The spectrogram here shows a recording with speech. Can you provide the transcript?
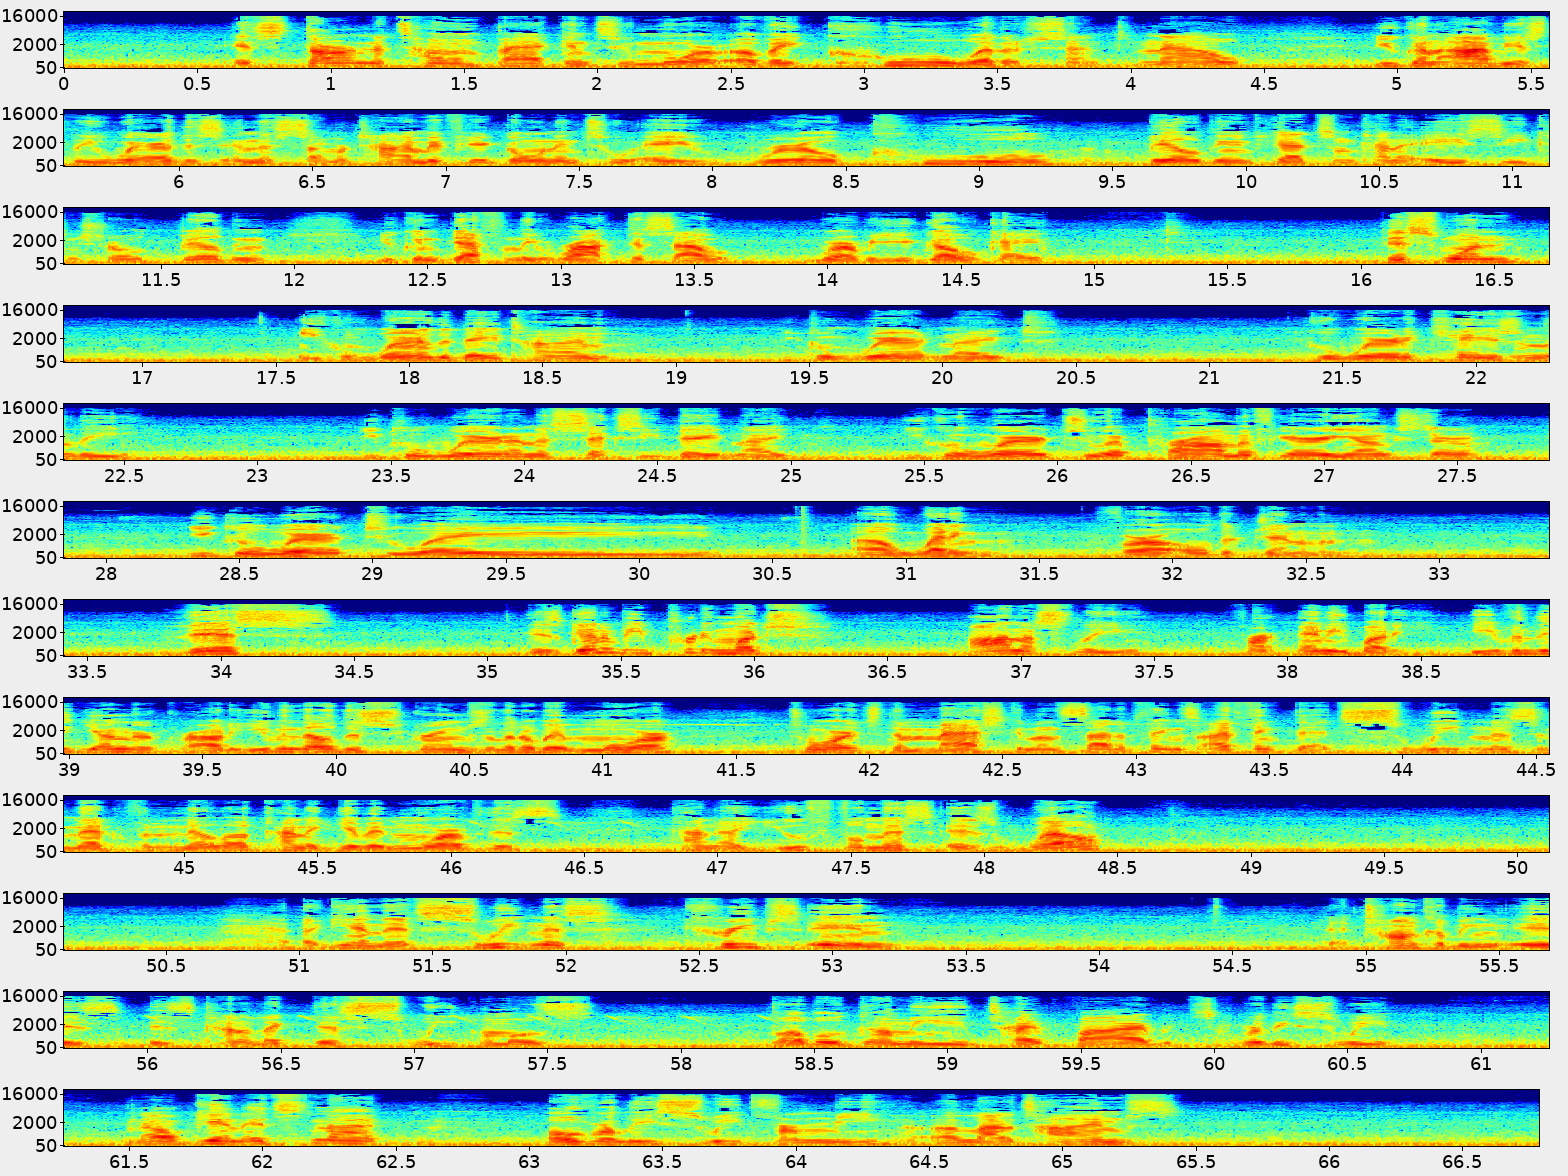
it's starting to tone back into more of a cool weather scent. Now, you can obviously wear this in the summertime if you're going into a real cool building. If you got some kind of AC controlled building, you can definitely rock this out wherever you go, okay? This one, you can wear in the daytime, you can wear at night, you can wear it occasionally, you can wear it on a sexy date night, you can wear it to a prom if you're a youngster, you can wear it to a uh, wedding for our older gentleman. This is going to be pretty much, honestly, for anybody, even the younger crowd, even though this screams a little bit more towards the masculine side of things, I think that sweetness and that vanilla kind of give it more of this kind of youthfulness as well. Again, that sweetness creeps in. That tonka bean is is kind of like this sweet, almost bubblegummy type vibe. It's really sweet. Now again, it's not overly sweet for me. A lot of times,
